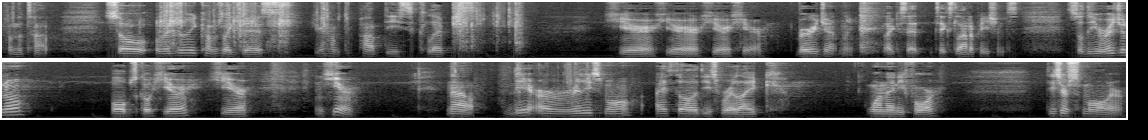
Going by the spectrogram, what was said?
from the top. So originally comes like this. You have to pop these clips here, here, here, here. Very gently. Like I said, it takes a lot of patience. So the original bulbs go here, here, and here. Now, they are really small. I thought these were like 194. These are smaller.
